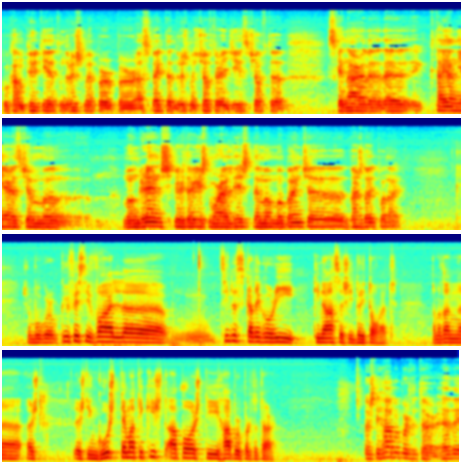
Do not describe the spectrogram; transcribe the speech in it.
kur kam pyetje të ndryshme për për aspekte të ndryshme qoftë regjisë, qoftë skenareve dhe këta janë njerëz që më më ngrenë shpirtërisht, moralisht dhe më më bëjnë që të vazhdoj të punoj. Shumë bukur. Ky festival cilës kategori kineastësh i drejtohet? Domethënë është është i ngushtë tematikisht apo është i hapur për të tërë? Është i hapur për të tërë. Edhe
